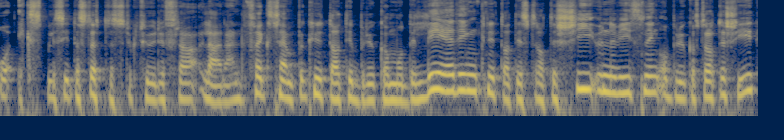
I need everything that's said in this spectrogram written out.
og eksplisitte støttestrukturer fra læreren. F.eks. knytta til bruk av modellering, knytta til strategiundervisning og bruk av strategier,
